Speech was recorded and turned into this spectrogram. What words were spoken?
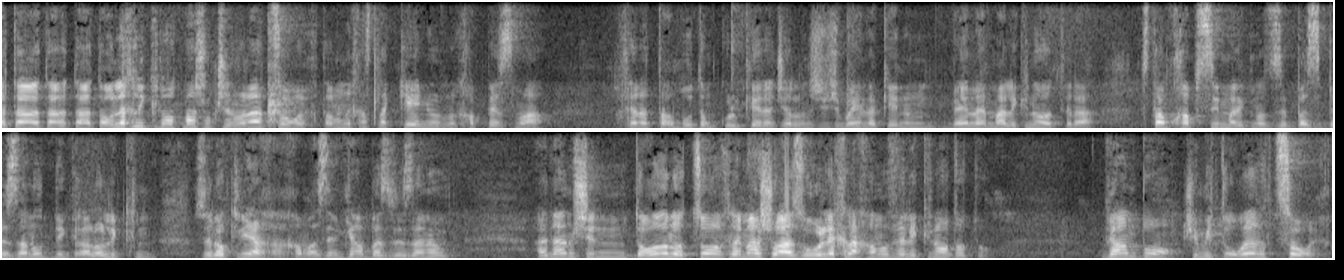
אתה, אתה, אתה, אתה הולך לקנות משהו כשנולד צורך, אתה לא נכנס לקניון ומחפש מה. לכן התרבות המקולקלת של אנשים שבאים לקניון ואין להם מה לקנות, אלא סתם מחפשים מה לקנות, זה בזבזנות נקרא, לא לקנ... זה לא קנייה חכמה, זה נקרא בזבזנות. אדם שמתעורר לו צורך למשהו, אז הוא הולך לחנות ולקנות אותו. גם פה, כשמתעורר צורך,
